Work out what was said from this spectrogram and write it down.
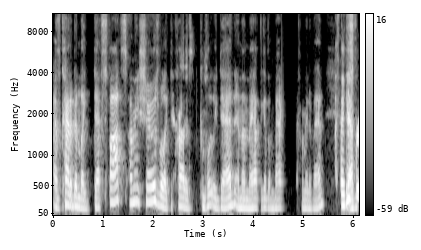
have kind of been like death spots on these shows where like the crowd is completely dead and then they have to get them back from an event. I think This ever,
